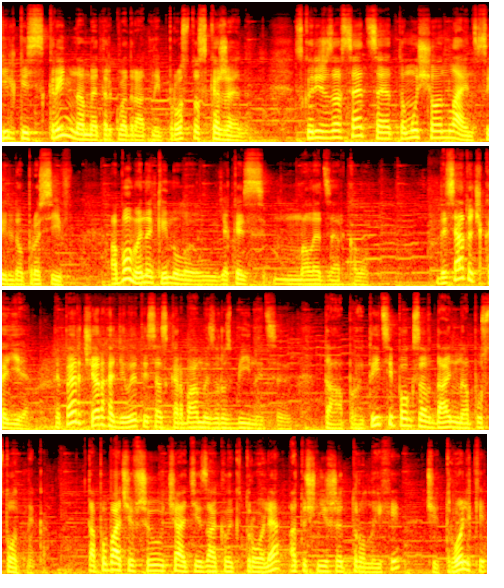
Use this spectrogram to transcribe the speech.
Кількість скринь на метр квадратний просто скажена. Скоріш за все, це тому, що онлайн сильно просів, або мене кинуло у якесь мале дзеркало. Десяточка є. Тепер черга ділитися скарбами з розбійницею та пройти ціпок завдань на пустотника. Та побачивши у чаті заклик троля, а точніше тролихи чи трольки,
